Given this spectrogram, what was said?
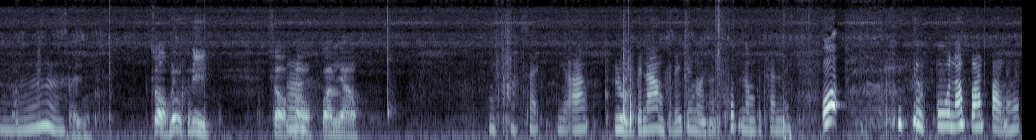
อืมใส่นี่ศอกหนึ่งพอดีศอกเห่าความยาวนี่เอา ใส่อย่าอ้างหลุดไปน้ำก็ได้จังหน่อยค่ะคุบนำประทันได้โอ้ถึกปูนะปาดปากนะเฮ้ย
